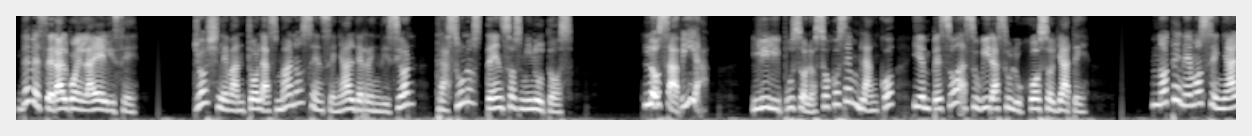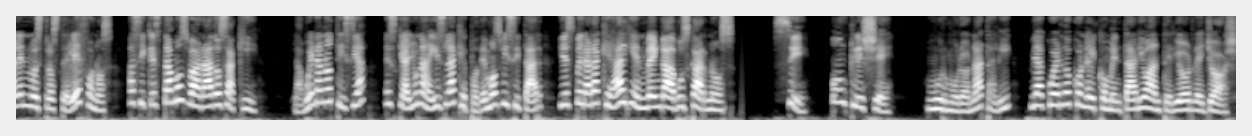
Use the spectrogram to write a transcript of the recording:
Debe ser algo en la hélice. Josh levantó las manos en señal de rendición tras unos tensos minutos. ¡Lo sabía! Lily puso los ojos en blanco y empezó a subir a su lujoso yate. No tenemos señal en nuestros teléfonos, así que estamos varados aquí. La buena noticia es que hay una isla que podemos visitar y esperar a que alguien venga a buscarnos. Sí, un cliché, murmuró Natalie, de acuerdo con el comentario anterior de Josh.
